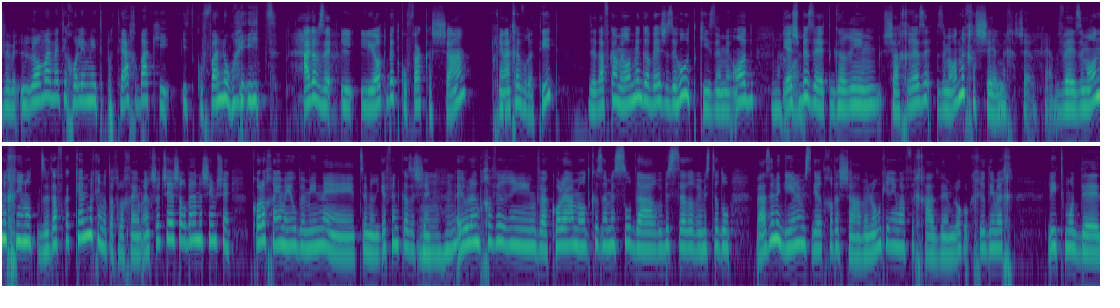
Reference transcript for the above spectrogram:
ולא באמת יכולים להתפתח בה, כי היא תקופה נוראית. אגב, זה להיות בתקופה קשה, מבחינה חברתית, זה דווקא מאוד מגבש זהות, כי זה מאוד, נכון. יש בזה אתגרים שאחרי זה, זה מאוד מחשל. מחשל, כן. וזה מאוד מכין, זה דווקא כן מכין אותך לחיים. אני חושבת שיש הרבה אנשים שכל החיים היו במין אה, צמר גפן כזה, שהיו להם חברים, והכל היה מאוד כזה מסודר ובסדר, והם הסתדרו. ואז הם מגיעים למסגרת חדשה, והם לא מכירים אף אחד, והם לא כל כך יודעים איך להתמודד.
